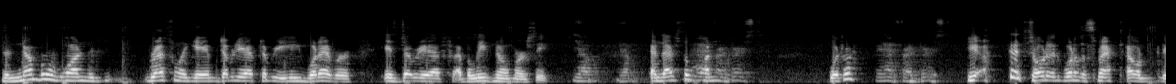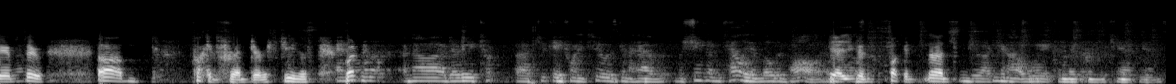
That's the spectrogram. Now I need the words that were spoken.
the number one wrestling game wwf we whatever is wwf i believe no mercy Yep. Yep. and that's the They had Fred Durst. which one They had Fred Durst. yeah so did one of the smackdown games too um, fucking fred durst jesus And but now, now uh, WWE uh, 2K22 is going to have Machine Gun Kelly and Logan Paul. yeah you could fucking uh, Dude, I cannot wait to make them the champions.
